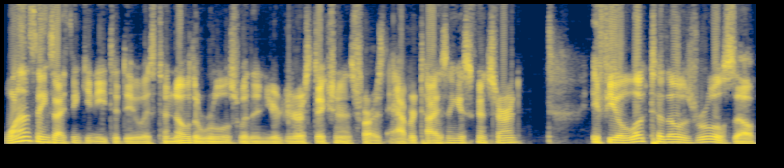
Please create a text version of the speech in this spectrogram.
one of the things I think you need to do is to know the rules within your jurisdiction as far as advertising is concerned. If you look to those rules, though,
